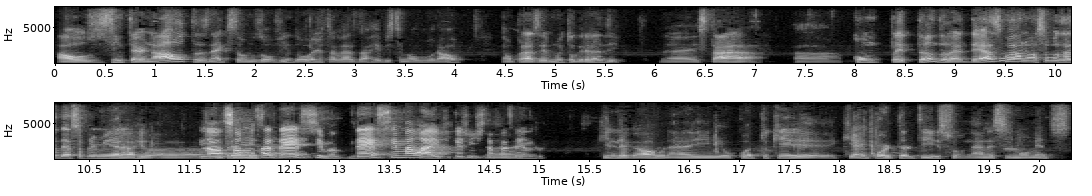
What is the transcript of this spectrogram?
aos internautas né, que estão nos ouvindo hoje através da revista Novo Rural. É um prazer muito grande né, estar uh, completando, é 10 ou nós somos a décima primeira? Uh, nós somos a décima, décima live que a gente está é, fazendo. Que legal, né? E o quanto que, que é importante isso, né? Nesses momentos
